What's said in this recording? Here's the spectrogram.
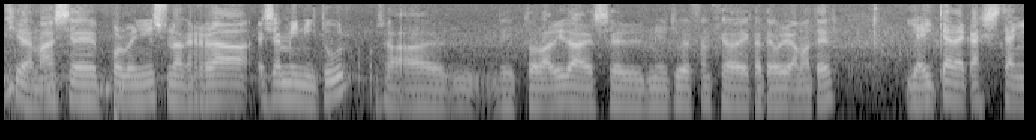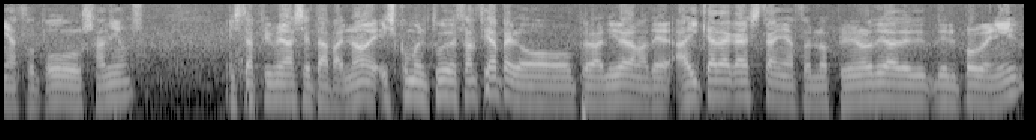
Sí, además eh, por venir es una carrera, es el mini tour, o sea, de toda la vida es el mini tour de Francia de categoría amateur y hay cada castañazo todos los años. Estas primeras etapas, ¿no? Es como el Tour de Francia, pero, pero a nivel amateur. Hay cada castañazo en los primeros días de- del porvenir,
